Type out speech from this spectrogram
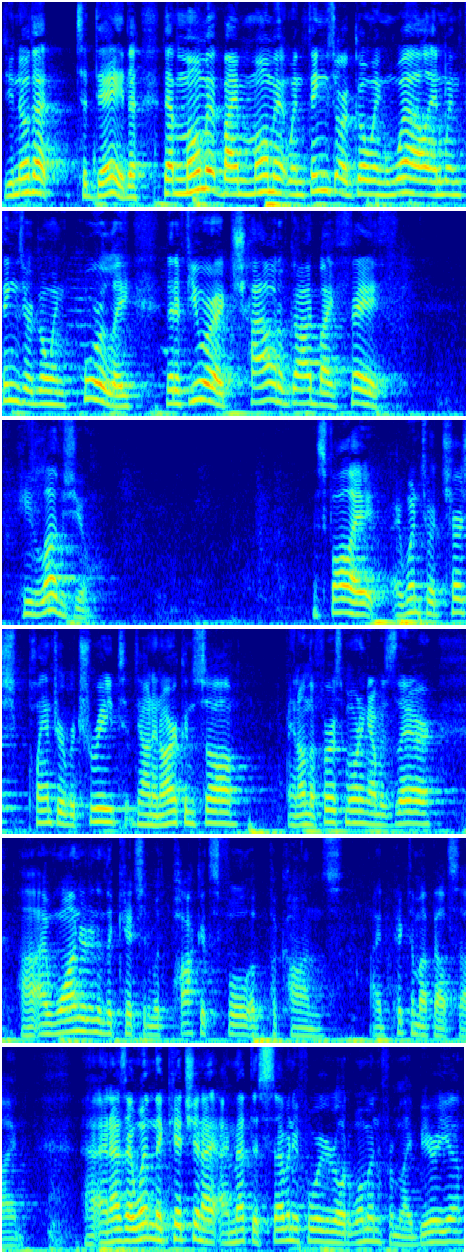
Do you know that today? That, that moment by moment when things are going well and when things are going poorly, that if you are a child of God by faith, he loves you. This fall, I, I went to a church planter retreat down in Arkansas, and on the first morning I was there, uh, I wandered into the kitchen with pockets full of pecans. I'd picked them up outside. Uh, and as I went in the kitchen, I, I met this 74 year old woman from Liberia,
